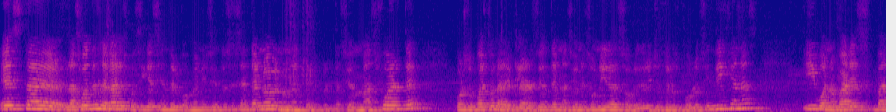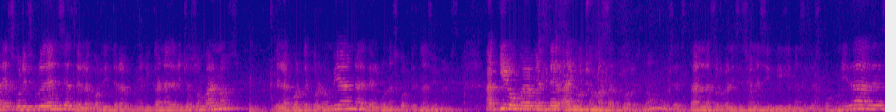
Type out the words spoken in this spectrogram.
Esta, las fuentes legales pues sigue siendo el convenio 169 en una interpretación más fuerte, por supuesto la Declaración de Naciones Unidas sobre Derechos de los Pueblos Indígenas y bueno, varias, varias jurisprudencias de la Corte Interamericana de Derechos Humanos, de la Corte Colombiana y de algunas Cortes Nacionales. Aquí obviamente hay muchos más actores, ¿no? O sea, están las organizaciones indígenas y las comunidades,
